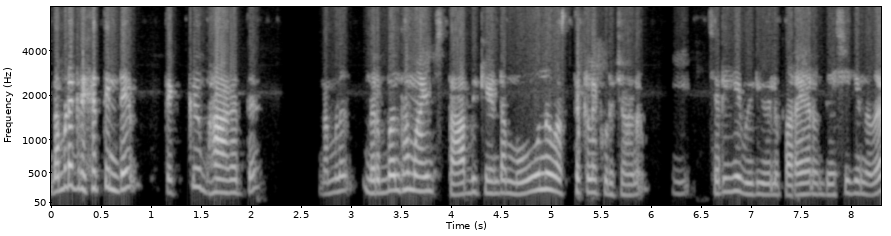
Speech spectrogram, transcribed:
നമ്മുടെ ഗൃഹത്തിന്റെ തെക്ക് ഭാഗത്ത് നമ്മൾ നിർബന്ധമായും സ്ഥാപിക്കേണ്ട മൂന്ന് വസ്തുക്കളെ കുറിച്ചാണ് ഈ ചെറിയ വീഡിയോയിൽ പറയാൻ ഉദ്ദേശിക്കുന്നത്.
